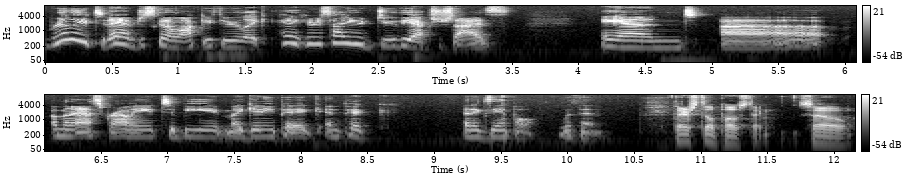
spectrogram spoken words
really, today I'm just going to walk you through like, hey, here's how you do the exercise. And uh, I'm going to ask Rami to be my guinea pig and pick an example with him. They're still posting. So,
